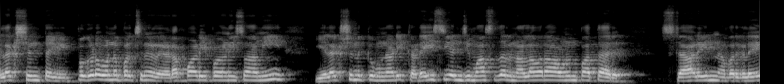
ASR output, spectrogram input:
எலெக்ஷன் டைம் இப்போ கூட ஒன்றும் பிரச்சனை இல்லை. எடப்பாடி பழனிசாமி எலெக்ஷனுக்கு முன்னாடி கடைசி அஞ்சு மாதத்தில் நல்லவராக ஆகணும்னு பார்த்தாரு. ஸ்டாலின் அவர்களே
